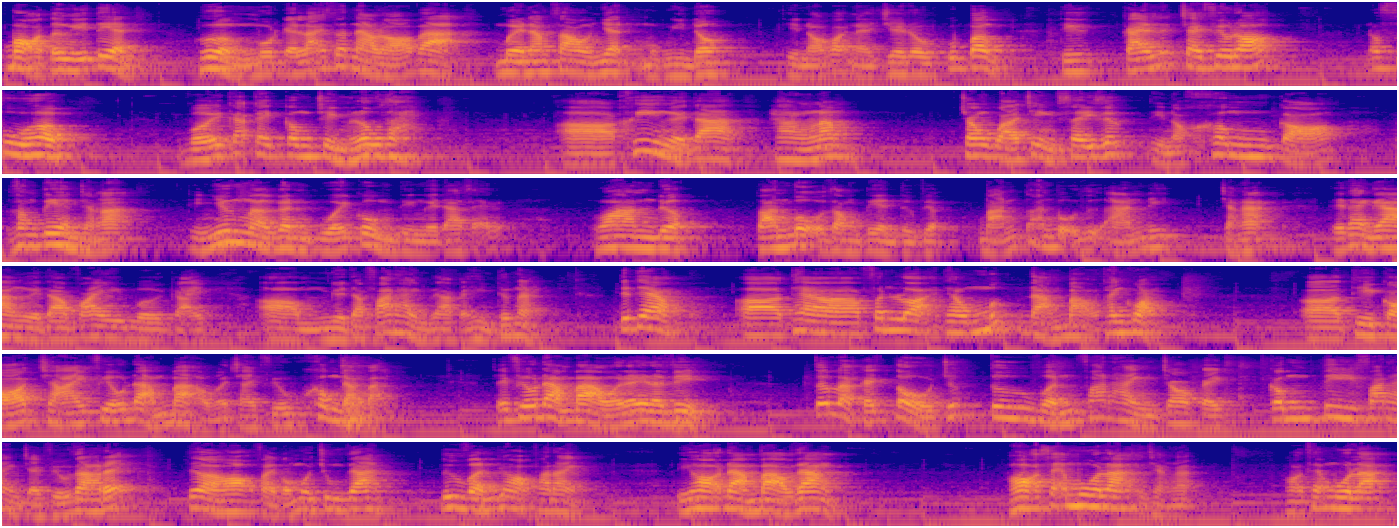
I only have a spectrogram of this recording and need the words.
Bỏ từng ý tiền hưởng một cái lãi suất nào đó và 10 năm sau nhận 1.000 đô thì nó gọi là zero coupon thì cái trái phiếu đó nó phù hợp với các cái công trình lâu dài. À, khi người ta hàng năm trong quá trình xây dựng thì nó không có dòng tiền chẳng hạn. Thì nhưng mà gần cuối cùng thì người ta sẽ hoàn được toàn bộ dòng tiền từ việc bán toàn bộ dự án đi chẳng hạn. Thế thành ra người ta vay với cái uh, người ta phát hành ra cái hình thức này. Tiếp theo uh, theo phân loại theo mức đảm bảo thanh khoản uh, thì có trái phiếu đảm bảo và trái phiếu không đảm bảo. Trái phiếu đảm bảo ở đây là gì? Tức là cái tổ chức tư vấn phát hành cho cái công ty phát hành trái phiếu ra đấy. Tức là họ phải có một trung gian tư vấn cho họ phát hành. Thì họ đảm bảo rằng họ sẽ mua lại chẳng hạn. Họ sẽ mua lại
